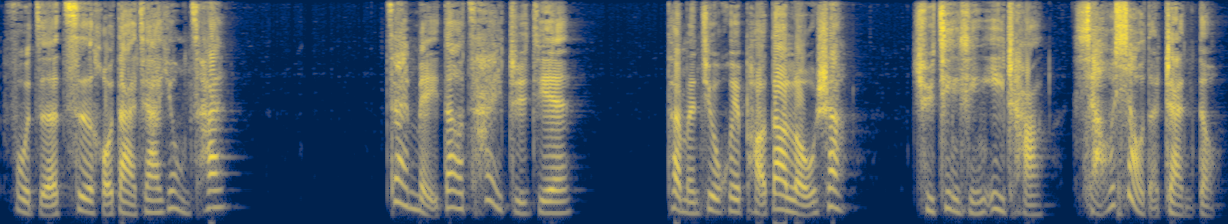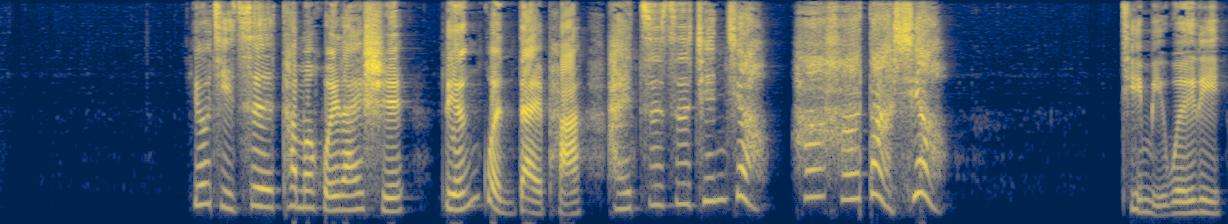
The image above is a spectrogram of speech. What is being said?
负责伺候大家用餐，在每道菜之间，他们就会跑到楼上去进行一场小小的战斗。有几次，他们回来时连滚带爬，还吱吱尖叫。哈哈大笑。提米威利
